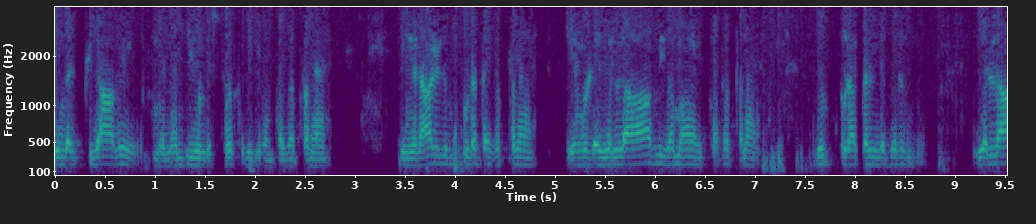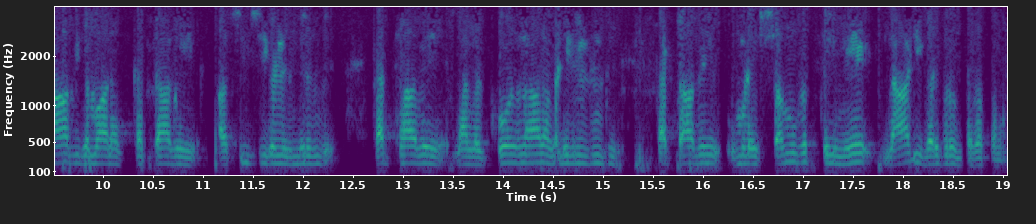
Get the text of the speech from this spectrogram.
எங்கள் பிதாவே இந்த நன்றியோடு ஸ்தோத்திரிக்கிறோம் தகப்பன. இந்த நாளிலும் கூட தகப்பன எங்களுடைய எல்லா விதமான தகப்பன துர்க்குணங்களிலிருந்து எல்லா விதமான கத்தாவே அசீசிகளிலிருந்து கர்த்தாவே நாங்கள் கோணலான வழிகளிலிருந்து கர்த்தாவே உங்களுடைய சமூகத்தை மே நாடி வருகிறோம் தகப்பன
